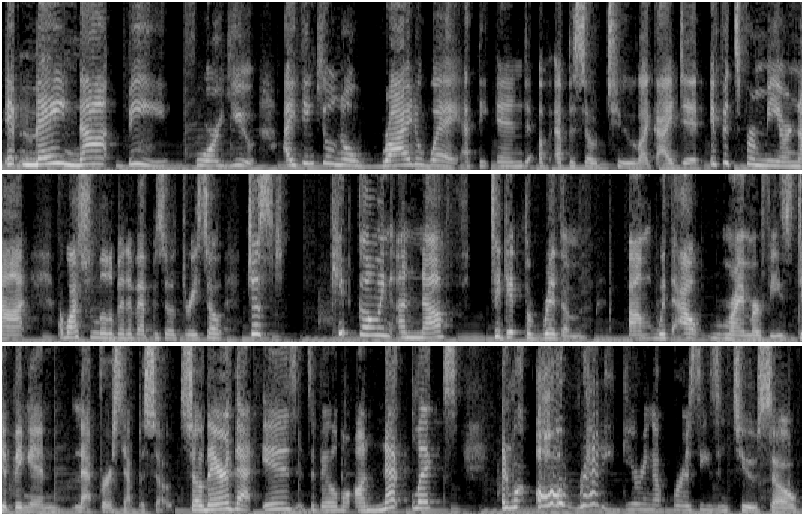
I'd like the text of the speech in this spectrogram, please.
It Yeah. may not be for you. I think you'll know right away at the end of episode two, like I did, if it's for me or not. I watched a little bit of episode three. So just keep going enough to get the rhythm um, without Ryan Murphy's dipping in that first episode. So there that is. It's available on Netflix. And we're already gearing up for a season two. So,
